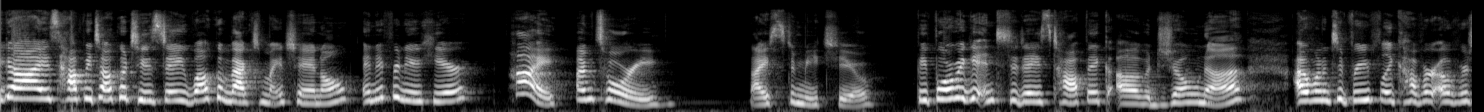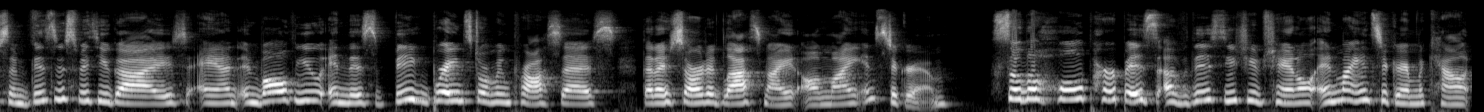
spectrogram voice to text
Hey guys, happy Taco Tuesday. Welcome back to my channel. And if you're new here, hi, I'm Tori. Nice to meet you. Before we get into today's topic of Jonah, I wanted to briefly cover over some business with you guys and involve you in this big brainstorming process that I started last night on my Instagram. So, the whole purpose of this YouTube channel and my Instagram account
